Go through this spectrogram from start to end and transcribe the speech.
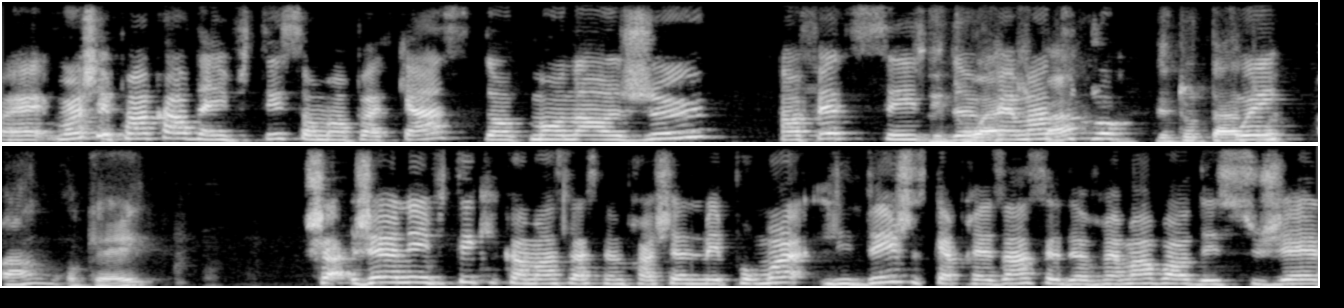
Ouais, moi, je n'ai pas encore d'invité sur mon podcast. Donc, mon enjeu, en fait, c'est de vraiment toujours. C'est tout le temps oui. toi OK. J'ai un invité qui commence la semaine prochaine, mais pour moi, l'idée jusqu'à présent, c'est de vraiment avoir des sujets.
